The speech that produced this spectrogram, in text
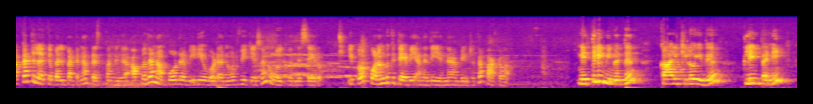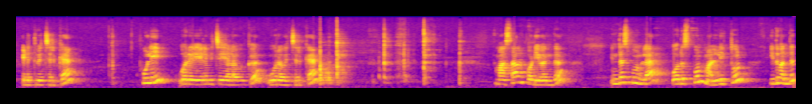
பக்கத்தில் இருக்க பெல் பட்டனை ப்ரெஸ் பண்ணுங்கள் அப்போ தான் நான் போடுற வீடியோவோட நோட்டிஃபிகேஷன் உங்களுக்கு வந்து சேரும். இப்போ குழம்புக்கு தேவையானது என்ன அப்படின்றத பார்க்கலாம். நெத்திலி மீன் வந்து கால் கிலோ இது க்ளீன் பண்ணி எடுத்து வச்சுருக்கேன். புளி ஒரு எலுமிச்சை அளவுக்கு ஊற வச்சுருக்கேன். மசால் பொடி வந்து இந்த ஸ்பூனில் ஒரு ஸ்பூன் மல்லித்தூள் இது வந்து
